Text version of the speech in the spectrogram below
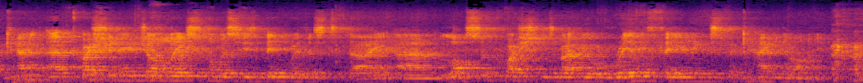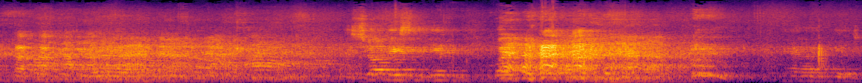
Okay, uh, question here. John Leeson obviously has been with us today. Um, lots of questions about your real feelings for K9. John Leeson again. When, yeah, good.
